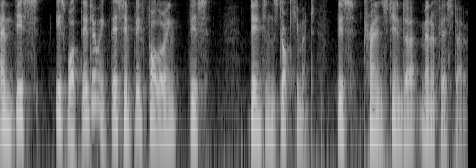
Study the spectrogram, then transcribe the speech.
and this is what they're doing. They're simply following this Denton's document, this transgender manifesto.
